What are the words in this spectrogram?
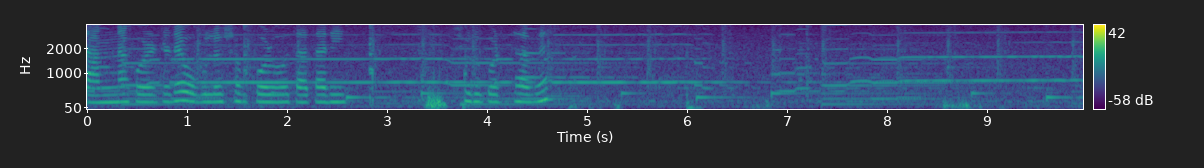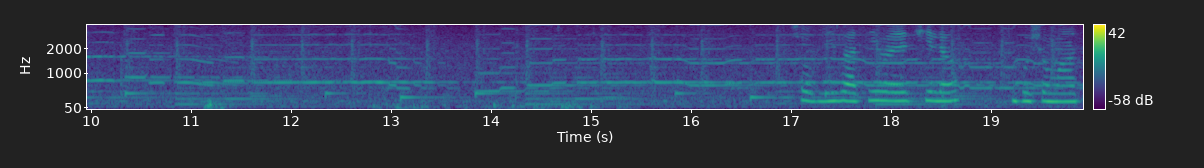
রান্না করে টেরে ওগুলো সব করব, তাড়াতাড়ি শুরু করতে হবে। সবজি ভাতি হয়েছিল, ভুসো মাছ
